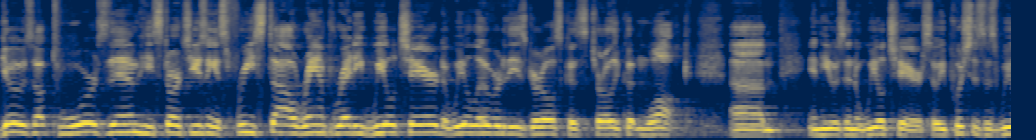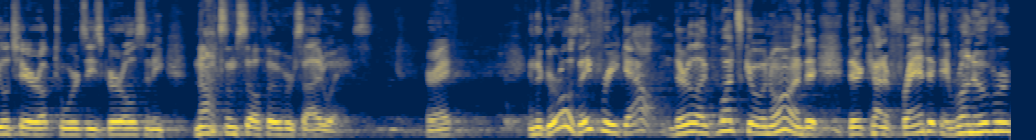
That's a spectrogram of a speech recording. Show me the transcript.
goes up towards them. He starts using his freestyle ramp ready wheelchair to wheel over to these girls because Charlie couldn't walk. Um, and he was in a wheelchair. So he pushes his wheelchair up towards these girls and he knocks himself over sideways. Right? And the girls, they freak out. They're like, what's going on? They're, they're kind of frantic. They run over.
